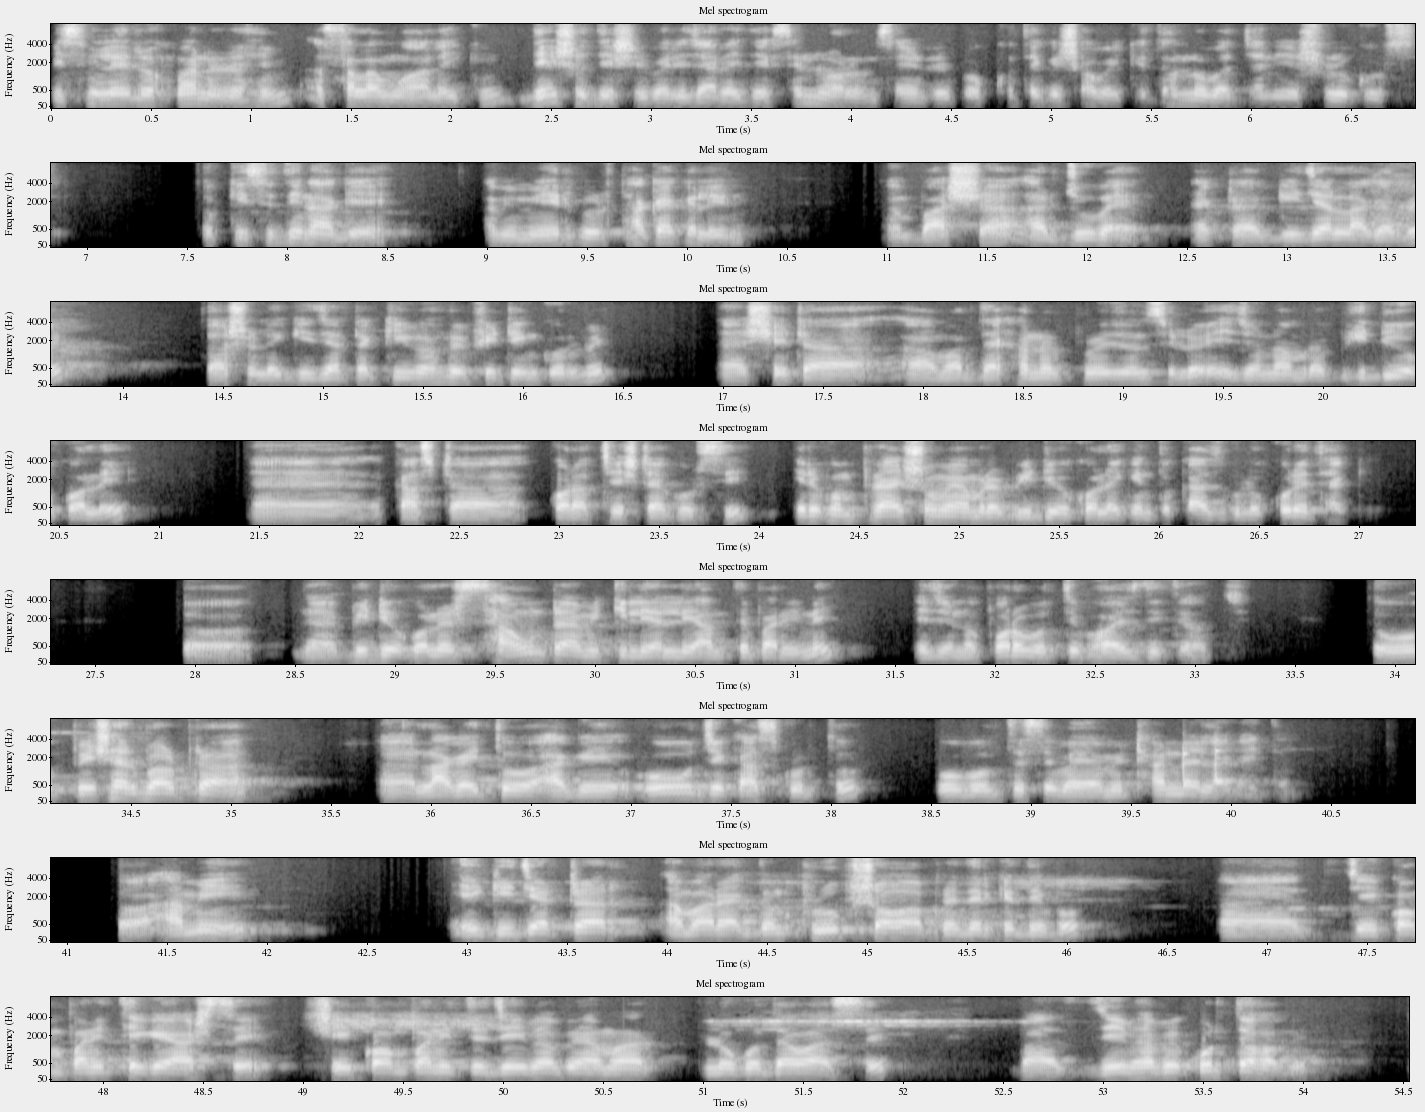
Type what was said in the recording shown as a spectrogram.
বিসমিল্লাহির রহমানির রহিম। আসসালামু আলাইকুম। দেশ ও দেশের বাইরে যারাই দেখছেন নরম সাইডের পক্ষ থেকে সবাইকে ধন্যবাদ জানিয়ে শুরু করছি। তো কিছুদিন আগে আমি মেহেরপুর থাকাকালীন বাদশা আর জুবাই একটা গিজার লাগাবে। তো আসলে গিজারটা কীভাবে ফিটিং করবে সেটা আমার দেখানোর প্রয়োজন ছিল। এই জন্য আমরা ভিডিও কলে কাজটা করার চেষ্টা করছি। এরকম প্রায় সময় আমরা ভিডিও কলে কিন্তু কাজগুলো করে থাকি। তো ভিডিও কলের সাউন্ডটা আমি ক্লিয়ারলি আনতে পারি নাই এই জন্য পরবর্তী ভয়েস দিতে হচ্ছে। তো প্রেসার বাল্বটা লাগাইতো আগে, ও যে কাজ করতো, ও বলতেছে, ভাই, আমি ঠান্ডায় লাগাইতাম। তো আমি এই গিজারটার আমার একদম প্রুফ সহ আপনাদেরকে দেব। যে কোম্পানি থেকে আসছে, সেই কোম্পানিতে যেইভাবে আমার লোগো দেওয়া আছে, বা যেইভাবে করতে হবে,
